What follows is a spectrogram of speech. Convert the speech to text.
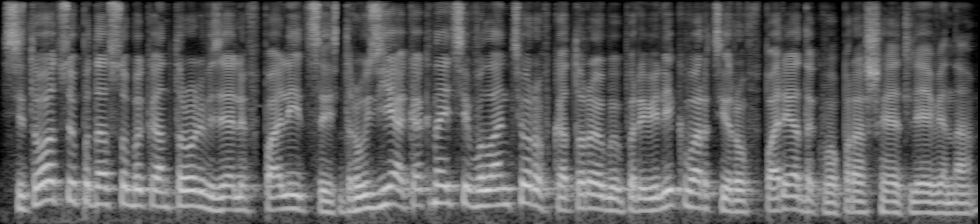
Ситуацию под особый контроль взяли в полиции. Друзья, как найти волонтеров, которые бы привели квартиру в порядок, вопрошает Левина.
